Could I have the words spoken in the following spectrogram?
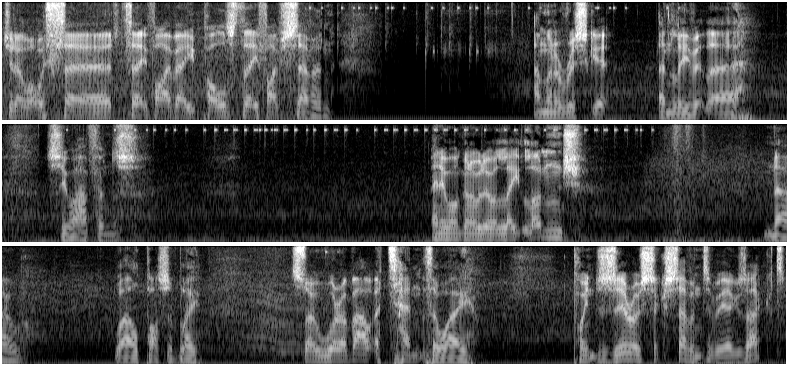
Do you know what? We're third, 35.8, poles 35.7. I'm going to risk it and leave it there. See what happens. Anyone going to do a late lunge? No. Well, possibly. So we're about a tenth away. 0.067 to be exact.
